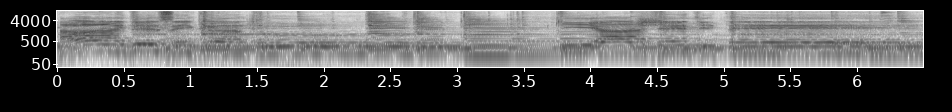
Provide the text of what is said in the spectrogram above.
Ai, desencanto a gente tem.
